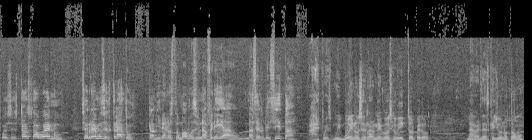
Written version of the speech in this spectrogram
pues está, está bueno. Cerremos el trato. Camina, nos tomamos una fría, una cervecita. Ay, pues muy bueno cerrar negocio, Víctor, pero la verdad es que yo no tomo.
